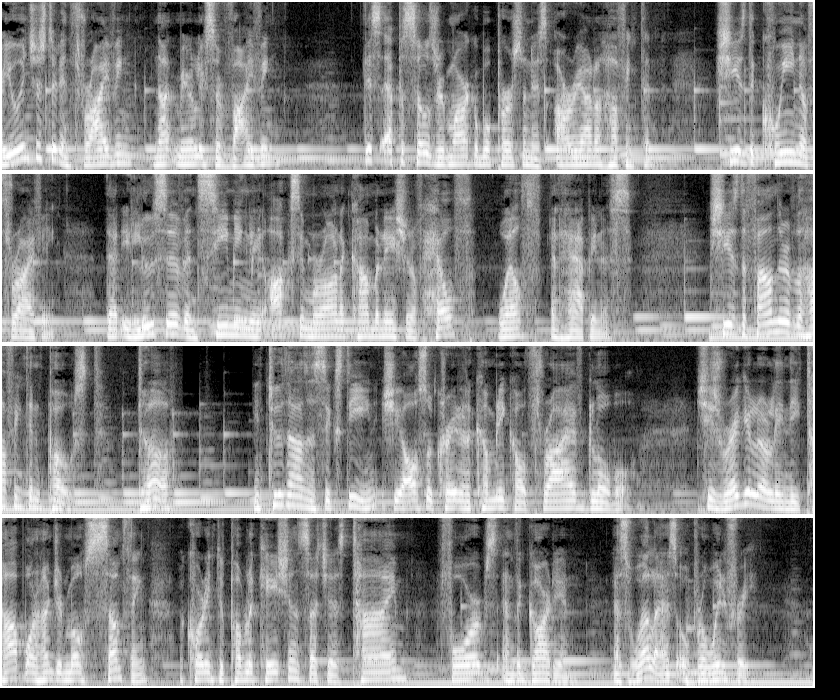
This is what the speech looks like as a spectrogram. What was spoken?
Are you interested in thriving, not merely surviving? This episode's remarkable person is Arianna Huffington. She is the queen of thriving, that elusive and seemingly oxymoronic combination of health, wealth, and happiness. She is the founder of the Huffington Post. Duh. In 2016, she also created a company called Thrive Global. She's regularly in the top 100 most something, according to publications such as Time, Forbes, and The Guardian, as well as Oprah Winfrey.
